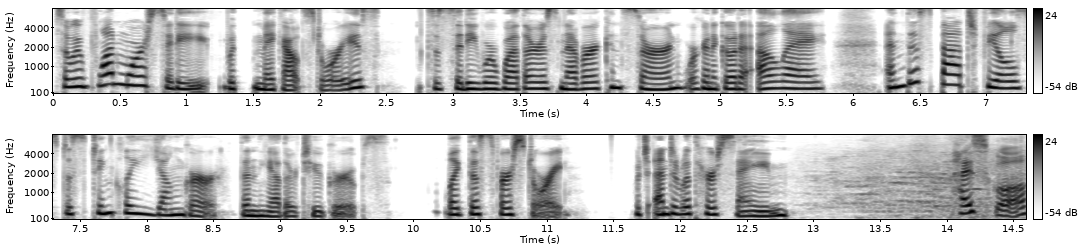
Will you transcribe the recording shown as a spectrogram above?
So we have one more city with makeout stories. It's a city where weather is never a concern. We're going to go to LA, and this batch feels distinctly younger than the other two groups like this first story, which ended with her saying, High school.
